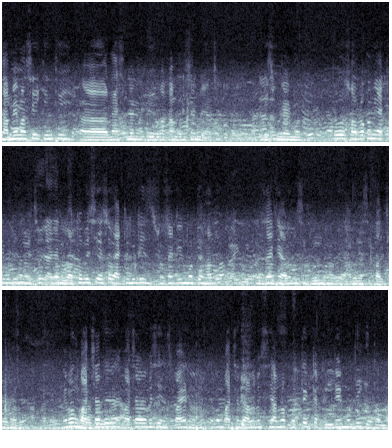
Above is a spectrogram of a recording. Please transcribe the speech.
সামনের মাসেই কিন্তু ন্যাশনাল যোগা কম্পিটিশান রয়েছে স্কুলের মধ্যে। তো সব রকমই অ্যাক্টিভিটিস রয়েছে। এবং যত বেশি এসব অ্যাক্টিভিটিস সোসাইটির মধ্যে হবে সোসাইটি আরও বেশি গ্রুম হবে আরও বেশি কালচার হবে এবং বাচ্চাদের, বাচ্চারা বেশি ইন্সপায়ার্ড হবে এবং বাচ্চাদের আরও বেশি আমরা প্রত্যেকটা ফিল্ডের মধ্যেই কিন্তু আমরা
